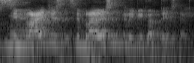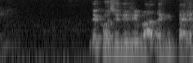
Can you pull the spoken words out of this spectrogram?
सिंप्लाई सिंप्लाइजेशन के लिए भी करते हैं इसका यूज़ देखो सीधी सी बात है कि पहले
